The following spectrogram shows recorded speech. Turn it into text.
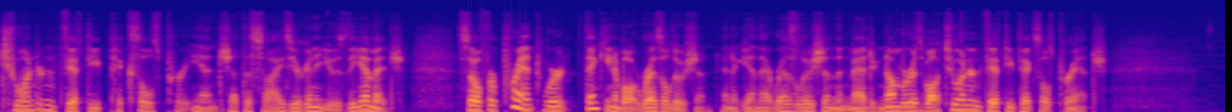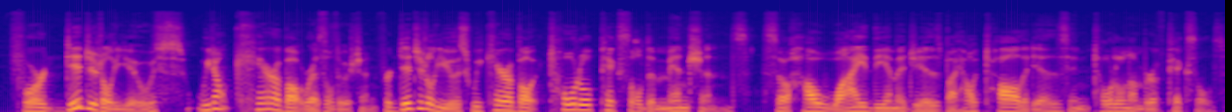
250 pixels per inch at the size you're going to use the image. So for print, we're thinking about resolution. And again, that resolution, the magic number is about 250 pixels per inch. For digital use, we don't care about resolution. For digital use, we care about total pixel dimensions. So how wide the image is by how tall it is in total number of pixels.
